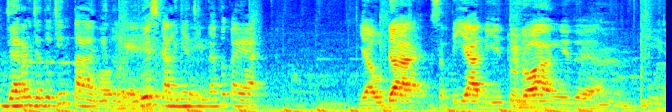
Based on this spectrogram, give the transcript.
jarang jatuh cinta gitu loh jadi sekalinya cinta tuh kayak ya udah setia di itu doang gitu ya. Hmm. iya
